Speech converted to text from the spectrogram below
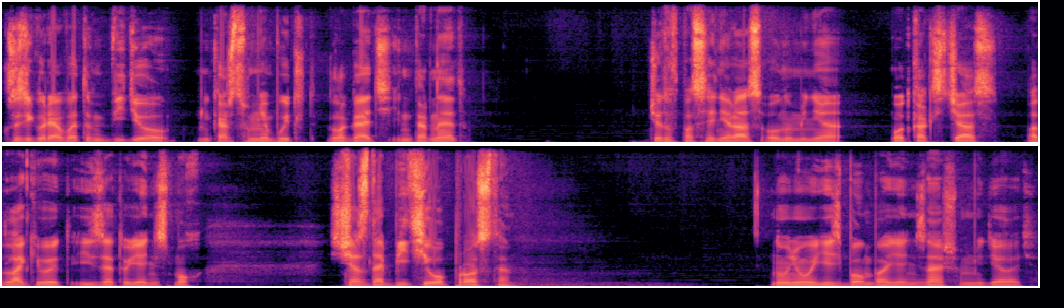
Кстати говоря, в этом видео, мне кажется, у меня будет лагать интернет. Что-то в последний раз он у меня, вот как сейчас, подлагивает, и из-за этого я не смог сейчас добить его просто. Ну, у него есть бомба, я не знаю, что мне делать.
